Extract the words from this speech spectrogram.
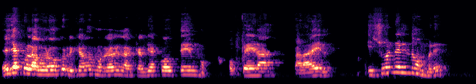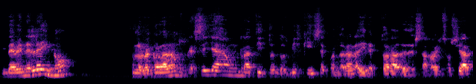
Ella colaboró con Ricardo Morreal en la alcaldía Cuauhtémoc, opera para él. Y suena el nombre de Beneley, ¿no? Lo recordarán porque hace ya un ratito, en 2015, cuando era la directora de Desarrollo Social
